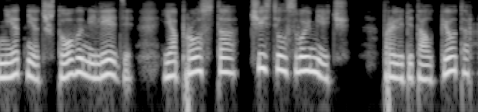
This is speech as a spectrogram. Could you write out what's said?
«Нет-нет, что вы, миледи, я просто чистил свой меч», — пролепетал Петр,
